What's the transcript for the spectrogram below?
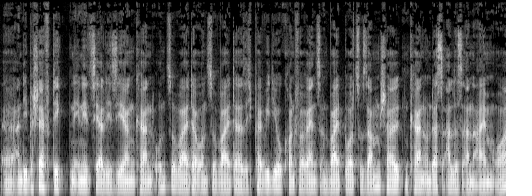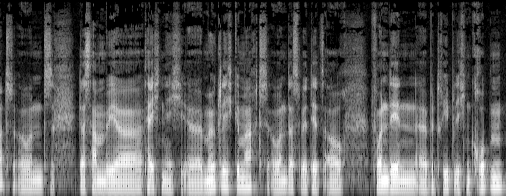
äh, an die Beschäftigten initialisieren kann und so weiter und so weiter, sich per Videokonferenz und Whiteboard zusammenschalten kann und das alles an einem Ort. Und das haben wir technisch äh, möglich gemacht und das wird jetzt auch von den äh, betrieblichen Gruppen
